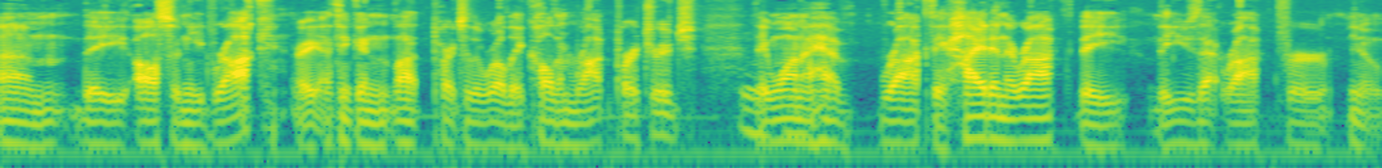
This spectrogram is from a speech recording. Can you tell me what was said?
Um, they also need rock, right? I think in a lot of parts of the world they call them rock partridge. They want to have rock. They hide in the rock. They they use that rock for you know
